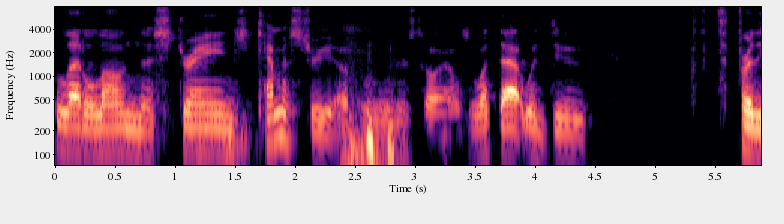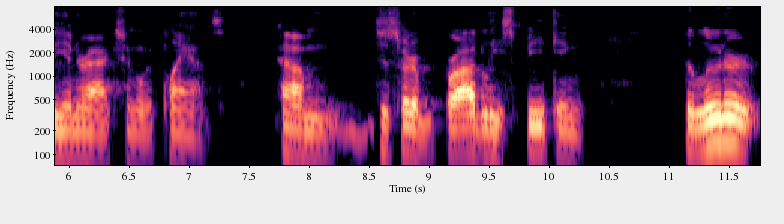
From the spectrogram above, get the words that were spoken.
let alone the strange chemistry of the lunar soils, what that would do for the interaction with plants. Um, just sort of broadly speaking, the lunar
